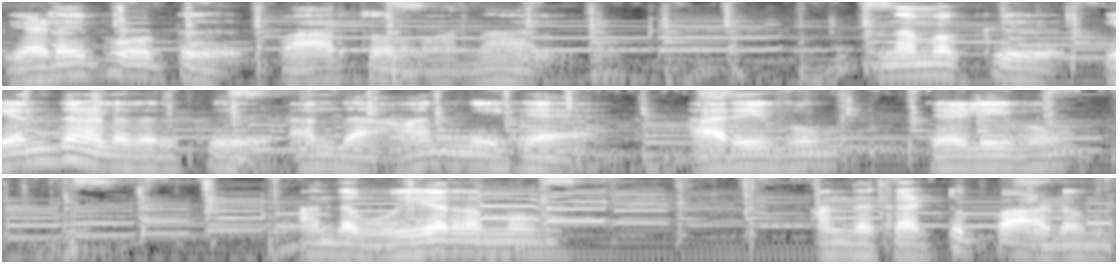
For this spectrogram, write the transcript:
எடை போட்டு பார்த்தோமானால் நமக்கு எந்த அளவிற்கு அந்த ஆன்மீக அறிவும் தெளிவும் அந்த உயரமும் அந்த கட்டுப்பாடும்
